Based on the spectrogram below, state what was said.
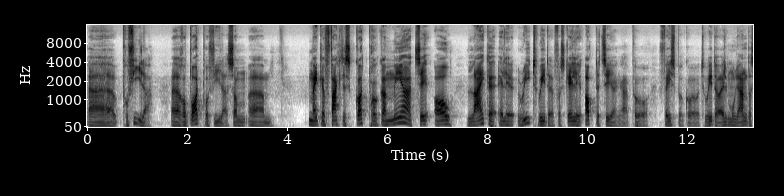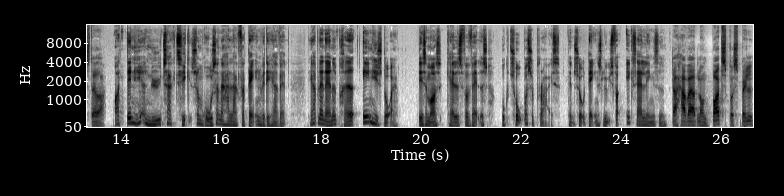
uh, profiler, uh, robotprofiler, som um, man kan faktisk godt programmere til at like eller retweete forskellige opdateringer på Facebook og Twitter og alle mulige andre steder. Og den her nye taktik, som russerne har lagt for dagen ved det her valg, det har blandt andet præget en historie. Det, som også kaldes for valgets Oktober Surprise. Den så dagens lys for ikke særlig længe siden. Der har været nogle bots på spil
